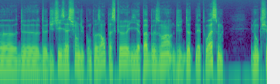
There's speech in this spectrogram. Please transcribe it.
euh, d'utilisation du composant parce qu'il n'y a pas besoin du .NET WASM. Donc,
